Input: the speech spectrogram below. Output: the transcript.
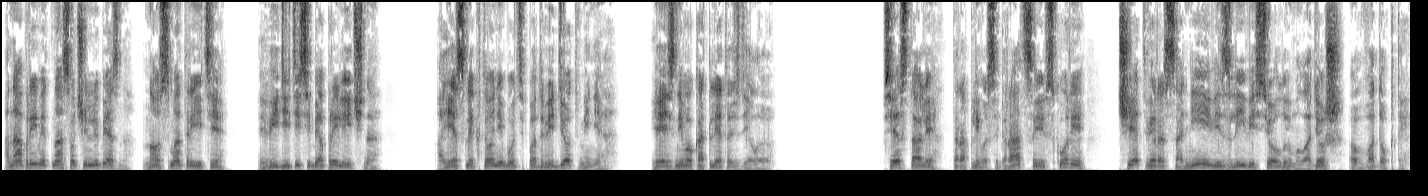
Она примет нас очень любезно, но смотрите, ведите себя прилично. А если кто-нибудь подведет меня, я из него котлету сделаю». Все стали торопливо собираться, и вскоре четверо саней везли веселую молодежь в Вадокты.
